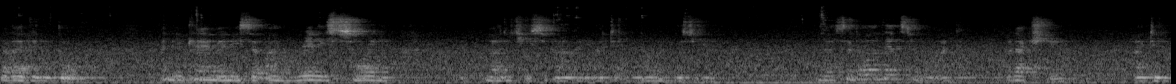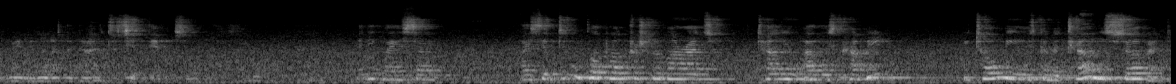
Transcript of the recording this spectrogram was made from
But I didn't go. And he came and he said, I'm really sorry, Mataji Sabari, I didn't know it was you. And I said, oh, that's all right. But actually, I didn't really like that I had to sit there so Anyway, so I said, didn't Gopal Krishna Maharaj tell you I was coming? He told me he was going to tell his servant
